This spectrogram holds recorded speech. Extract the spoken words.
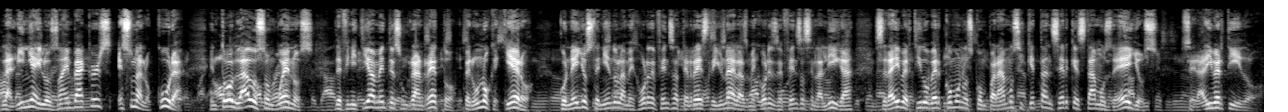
La línea y los linebackers es una locura. En todos lados son buenos. Definitivamente es un gran reto, pero uno que quiero. Con ellos teniendo la mejor defensa terrestre y una de las mejores defensas en la liga, será divertido ver cómo nos comparamos y qué tan cerca estamos de ellos. Será divertido.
